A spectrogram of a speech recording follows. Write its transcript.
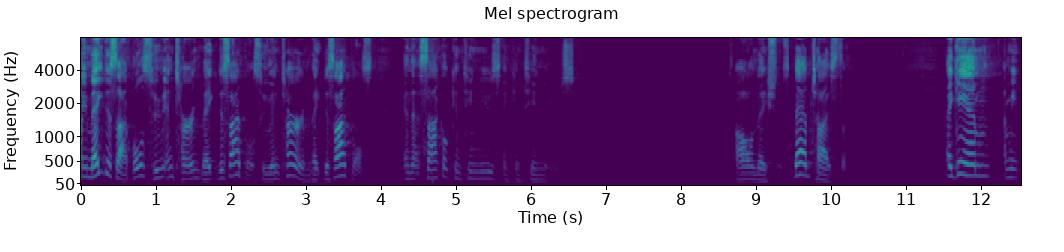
We make disciples who in turn make disciples, who in turn make disciples. And that cycle continues and continues. All nations. Baptize them. Again, I mean,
